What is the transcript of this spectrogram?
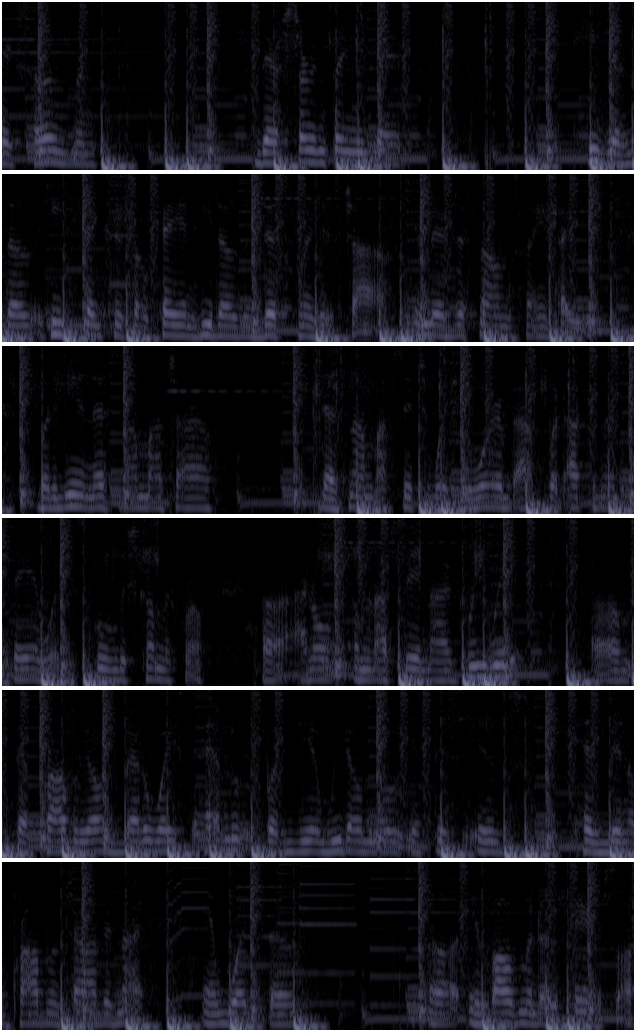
ex-husband, there are certain things that he just does he thinks it's okay and he doesn't discipline his child and they're just not on the same page. But again that's not my child that's not my situation to worry about but i can understand where the school is coming from. Uh, i don't i'm not saying i agree with it. Um, there probably are better ways to handle it but again we don't know if this is has been a problem child or not and what the uh, involvement of the parents are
